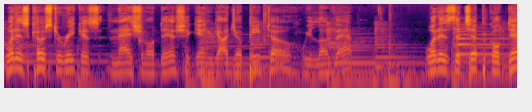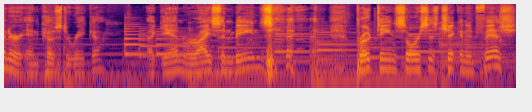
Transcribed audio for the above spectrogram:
What is Costa Rica's national dish? Again, gallo pinto. We love that. What is the typical dinner in Costa Rica? Again, rice and beans, protein sources, chicken and fish,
